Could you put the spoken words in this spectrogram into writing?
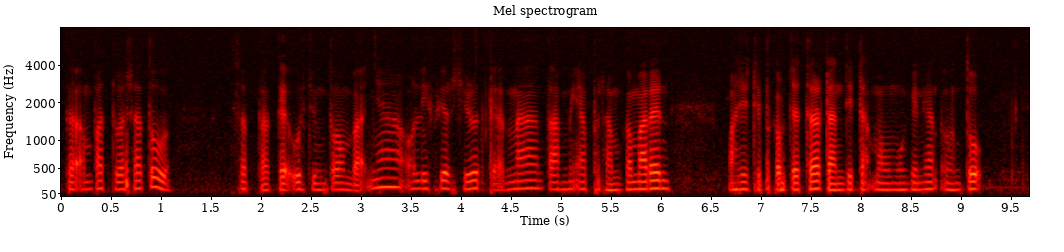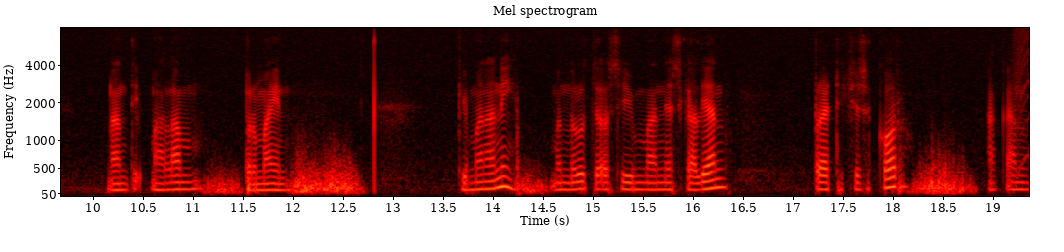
3-4-2-1 sebagai ujung tombaknya Olivier Giroud karena Tammy Abraham kemarin masih di backup cedera dan tidak memungkinkan untuk nanti malam bermain. Gimana nih? Menurut Chelsea mania sekalian prediksi skor akan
